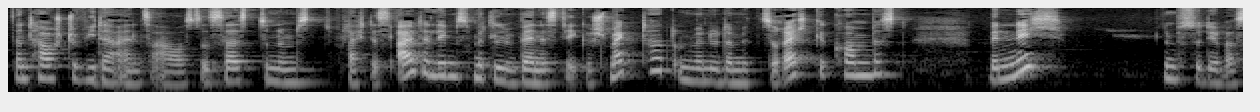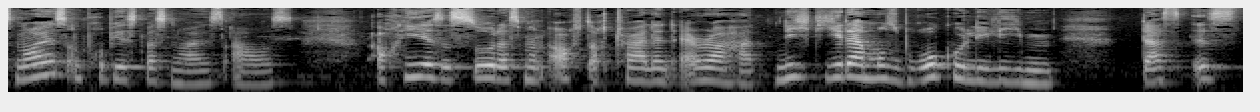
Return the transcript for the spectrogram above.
dann tauschst du wieder eins aus. Das heißt, du nimmst vielleicht das alte Lebensmittel, wenn es dir geschmeckt hat und wenn du damit zurechtgekommen bist. Wenn nicht, nimmst du dir was Neues und probierst was Neues aus. Auch hier ist es so, dass man oft auch Trial and Error hat. Nicht jeder muss Brokkoli lieben. Das ist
